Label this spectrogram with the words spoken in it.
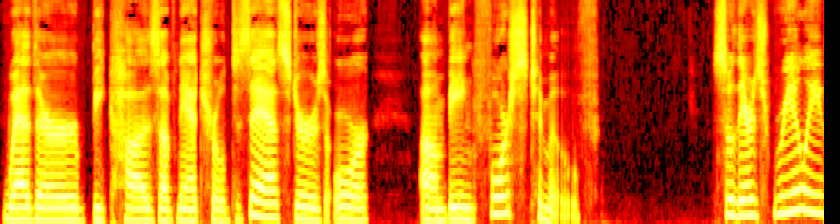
whether because of natural disasters or um, being forced to move. So there's really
